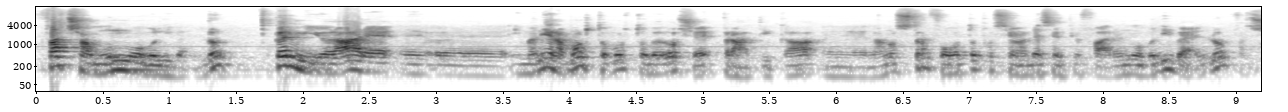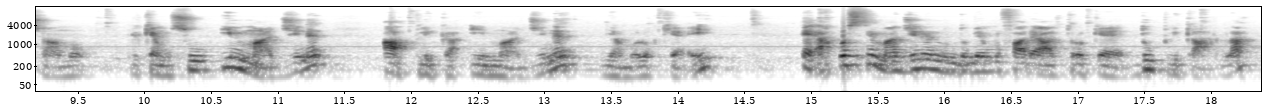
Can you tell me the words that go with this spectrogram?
facciamo un nuovo livello per migliorare eh, in maniera molto molto veloce e pratica eh, la nostra foto. Possiamo ad esempio fare un nuovo livello, facciamo, clicchiamo su immagine, applica immagine, diamo l'ok. E a questa immagine non dobbiamo fare altro che duplicarla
